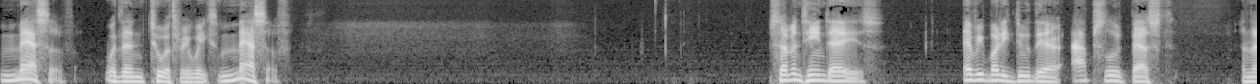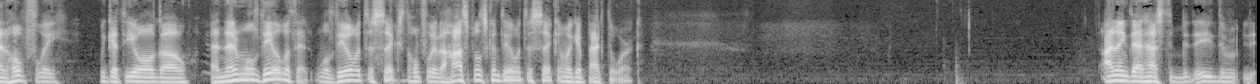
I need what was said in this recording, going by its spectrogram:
massive within two or three weeks, massive. 17 days. Everybody do their absolute best, and then hopefully we get the all go, and then we'll deal with it. We'll deal with the sick. Hopefully the hospitals can deal with the sick, and we'll get back to work. I think that has to be. The,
